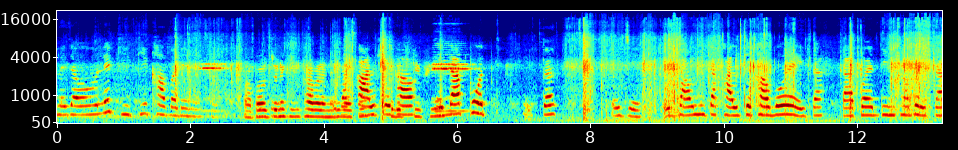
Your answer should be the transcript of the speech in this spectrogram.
স্কুলে যাব বলে কি কি খাবার এনেছে? পাপা ওর জন্য কি কি খাবার এনেছে? কালকে টিফিন। এটা এটা এই যে এই বাউলিটা কালকে খাব এইটা তারপরের দিন খাব এটা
